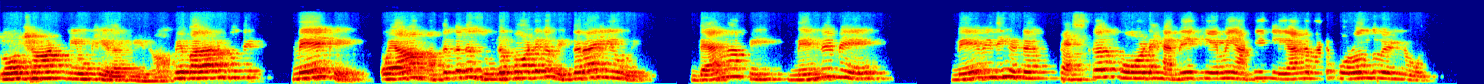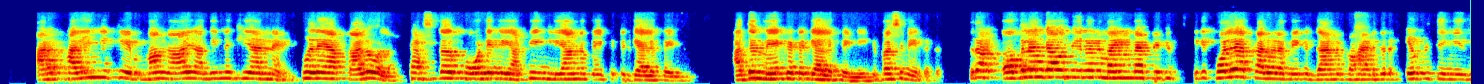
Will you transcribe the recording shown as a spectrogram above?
ෆ්ලෝ chart view කියලා කියනවා. මේ බලන්න පුතේ මේකේ ඔයා මතකද සුඩ කෝඩ් එක විතරයි ලියුවේ. දැන් අපි මෙන්න මේ මේ විදිහට පැස්කල් කෝඩ් හැම එකේම යටින් ලියන්න මට පොරොන්දු වෙන්න ඕනේ. අර කලින් එකේ මම ආයෙ අඳින්න කියන්නේ කොලයක් අලවලා පැස්කල් කෝඩ් එක යටින් ලියන්න මේකට ගැලපෙන්නේ. අද මේකට ගැලපෙන්නේ. ඊට පස්සේ මේකට. ඒතර ඔයගලන් ගාව තියෙනනේ මයින්ඩ් මැප් එක. ඒකේ කොලයක් අලවලා මේක ගන්න පහකට. ඒතර everything is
